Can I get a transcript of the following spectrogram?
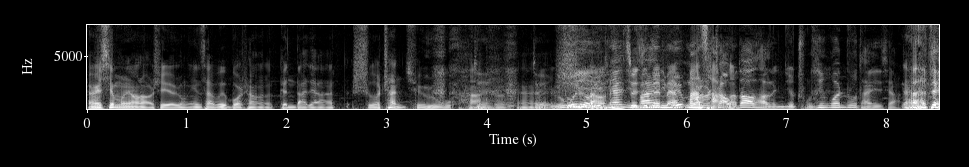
当然，谢梦阳老师也容易在微博上跟大家舌战群儒哈。对嗯对，如果有一天你最近被骂发现你微博上找不到他了，你就重新关注他一下，啊，对，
